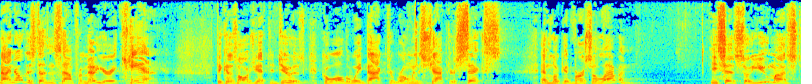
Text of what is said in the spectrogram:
Now, I know this doesn't sound familiar. It can. Because all you have to do is go all the way back to Romans chapter 6 and look at verse 11. He says, So you must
